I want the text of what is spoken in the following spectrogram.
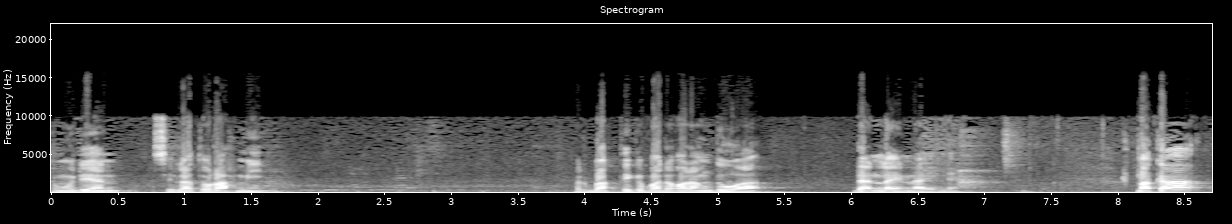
kemudian silaturahmi, berbakti kepada orang tua dan lain-lainnya. Maka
